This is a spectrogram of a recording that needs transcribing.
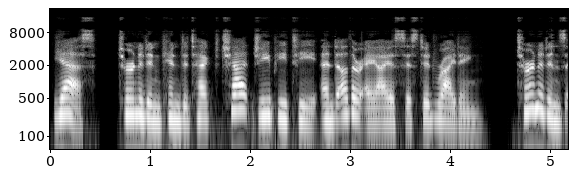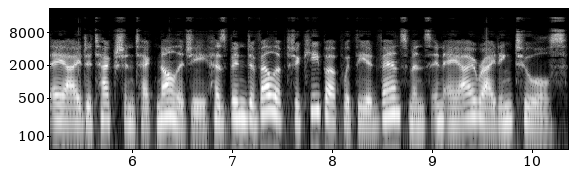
Yes, Turnitin can detect ChatGPT and other AI-assisted writing. Turnitin's AI detection technology has been developed to keep up with the advancements in AI writing tools.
